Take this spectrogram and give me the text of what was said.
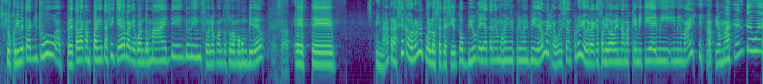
suscríbete a YouTube, aprieta la campanita si quieres para que cuando más ding suene cuando subamos un video. Exacto. Este. Y nada, gracias cabrones por los 700 views que ya tenemos en el primer video. Me cago en San Cruz. Yo creía que solo iba a ver nada más que mi tía y mi, y mi mai. Había más gente, güey.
